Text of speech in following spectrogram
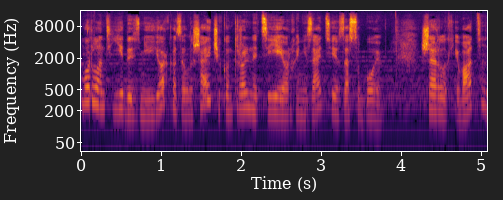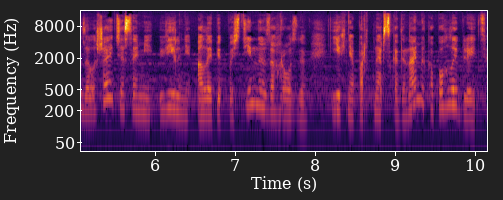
Морланд їде з Нью-Йорка, залишаючи контроль над цією організацією за собою. Шерлок і Ватсон залишаються самі вільні, але під постійною загрозою. Їхня партнерська динаміка поглиблюється.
